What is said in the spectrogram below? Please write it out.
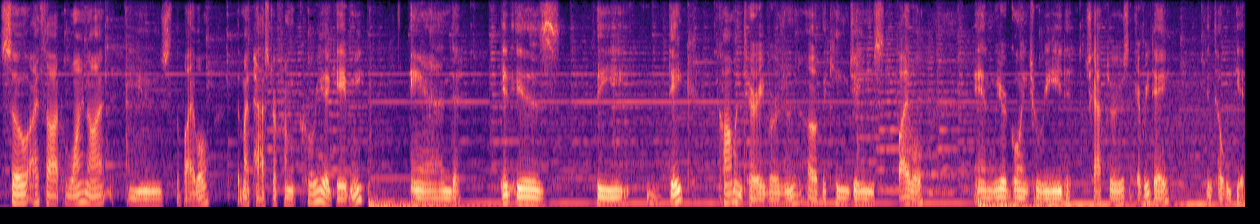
So I thought, why not use the Bible that my pastor from Korea gave me. And it is the Dake commentary version of the King James Bible. And we are going to read chapters every day until we get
